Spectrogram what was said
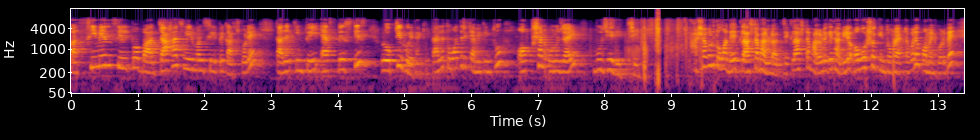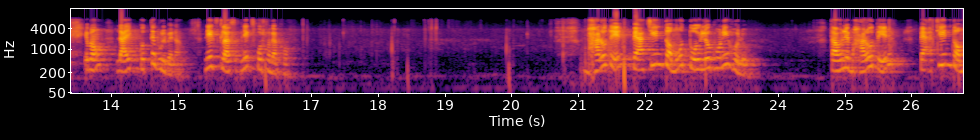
বা সিমেন্ট শিল্প বা জাহাজ নির্মাণ শিল্পে কাজ করে, তাদের কিন্তু এই অ্যাসবেস্টিস রোগটি হয়ে থাকে। তাহলে তোমাদেরকে আমি কিন্তু অপশান অনুযায়ী বুঝিয়ে দিচ্ছি। আশা করি তোমাদের ক্লাসটা ভালো লাগছে। ক্লাসটা ভালো লেগে থাকলে অবশ্যই কিন্তু তোমরা একটা করে কমেন্ট করবে এবং লাইক করতে ভুলবে না। নেক্সট ক্লাস নেক্সট প্রশ্ন দেখো। ভারতের প্রাচীনতম তৈলখনি হলো। তাহলে ভারতের প্রাচীনতম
